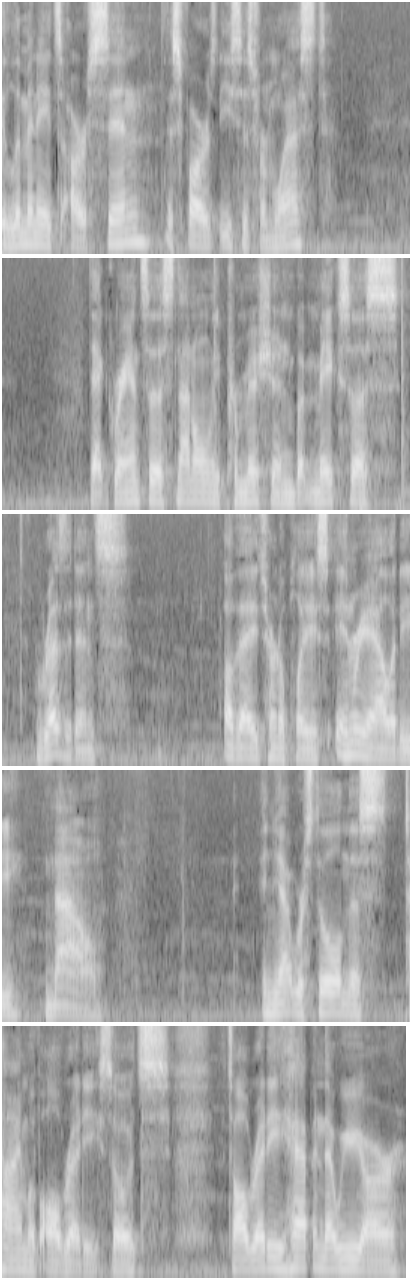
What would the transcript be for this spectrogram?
eliminates our sin as far as east is from west, that grants us not only permission but makes us residents of that eternal place in reality now. And yet we're still in this time of already. So it's it's already happened that we are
